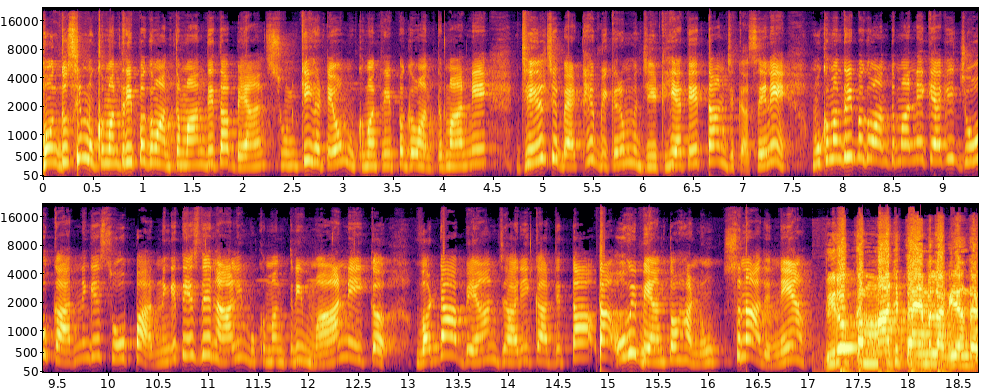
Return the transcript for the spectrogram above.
ਹੁਣ ਤੁਸੀਂ ਮੁੱਖ ਮੰਤਰੀ ਭਗਵੰਤ ਮਾਨ ਦੇ ਤਾਂ ਬਿਆਨ ਸੁਣ ਕੇ ਹਟਿਓ। ਮੁੱਖ ਮੰਤਰੀ ਭਗਵੰਤ ਮਾਨ ਨੇ ਜੇਲ੍ਹ 'ਚ ਬੈਠੇ ਵਿਕਰਮ ਮਜੀਠੀਆ ਤੇ ਤੰਜ ਕਸੇ ਨੇ। ਮੁੱਖ ਮੰਤਰੀ ਭਗਵੰਤ ਮਾਨ ਨੇ ਕਿਹਾ ਕਿ ਜੋ ਕਰਨਗੇ ਸੋ ਭਰਨਗੇ ਤੇ ਇਸ ਦੇ ਨਾਲ ਹੀ ਮੁੱਖ ਮੰਤਰੀ ਮਾਨ ਨੇ ਇੱਕ ਵੱਡਾ ਬਿਆਨ ਜਾਰੀ ਕਰ ਦਿੱਤਾ। ਤਾਂ ਉਹ ਵੀ ਬਿਆਨ ਤੁਹਾਨੂੰ ਸੁਣਾ ਦਿੰਨੇ ਆ। ਵੀਰੋ ਕੰਮਾਂ 'ਚ ਟਾਈਮ ਲੱਗ ਜਾਂਦਾ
